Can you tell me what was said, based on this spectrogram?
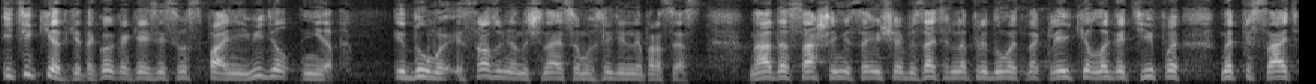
этикетки такой, как я здесь в Испании видел, нет и думаю, и сразу у меня начинается мыслительный процесс. Надо Саше Мисаевичу обязательно придумать наклейки, логотипы, написать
